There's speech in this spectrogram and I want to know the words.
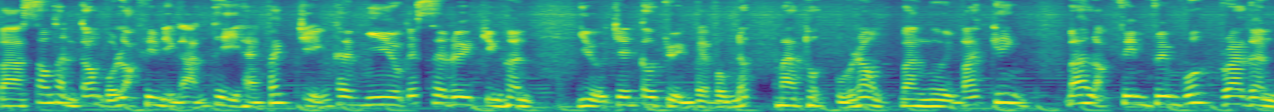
Và sau thành công của loạt phim điện ảnh thì hãng phát triển thêm nhiều cái series truyền hình dựa trên câu chuyện về vùng đất ma thuật của rồng và người Viking. Ba loạt phim DreamWorks Dragon,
